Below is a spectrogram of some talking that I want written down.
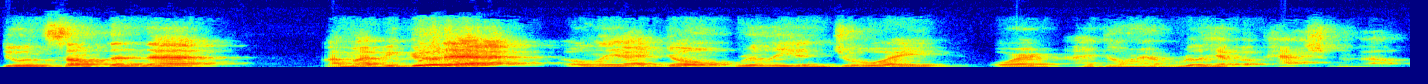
doing something that I might be good at, only I don't really enjoy or I don't have really have a passion about.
